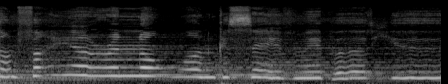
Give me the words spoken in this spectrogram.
On fire and no one could save me but you.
